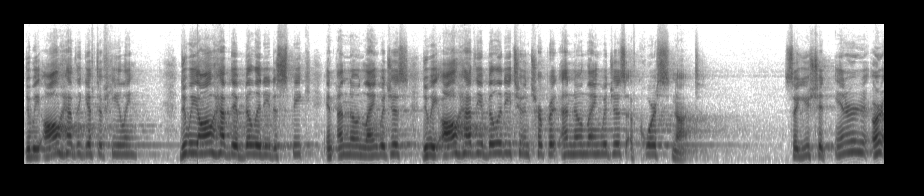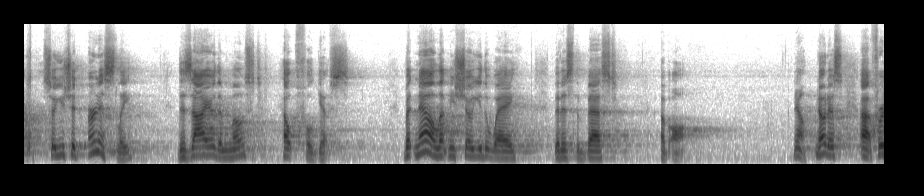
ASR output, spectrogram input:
Do we all have the gift of healing? Do we all have the ability to speak in unknown languages? Do we all have the ability to interpret unknown languages? Of course not. So you should, enter, so you should earnestly desire the most helpful gifts. But now let me show you the way that is the best of all. Now, notice uh, 1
